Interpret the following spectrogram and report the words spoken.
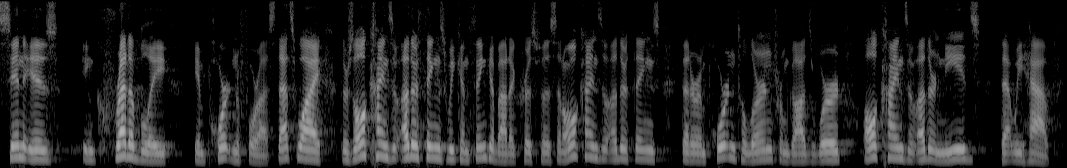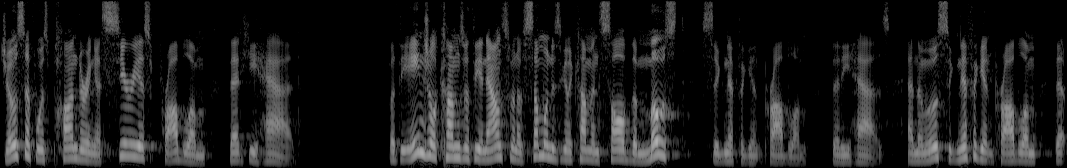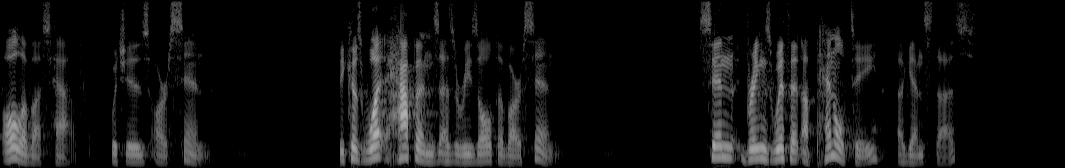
sin is incredibly important for us. That's why there's all kinds of other things we can think about at Christmas and all kinds of other things that are important to learn from God's Word, all kinds of other needs that we have. Joseph was pondering a serious problem that he had. But the angel comes with the announcement of someone who's going to come and solve the most significant problem that he has, and the most significant problem that all of us have, which is our sin. Because what happens as a result of our sin? Sin brings with it a penalty against us,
